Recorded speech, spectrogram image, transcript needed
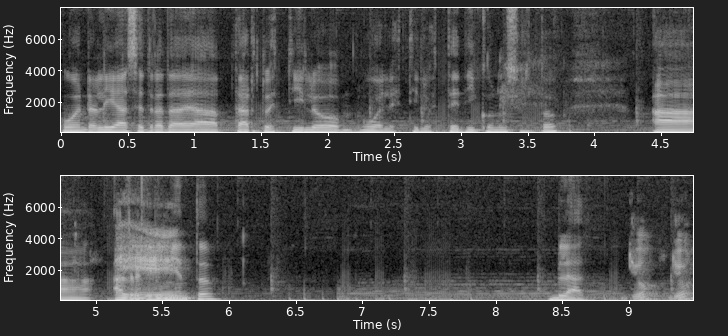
¿O en realidad se trata de adaptar tu estilo o el estilo estético, ¿no es cierto? a- al Eh, requerimiento? Vlad. ¿Yo? ¿Yo?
